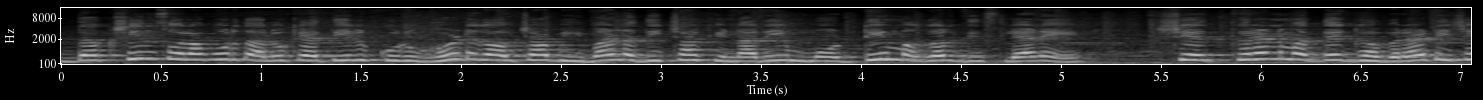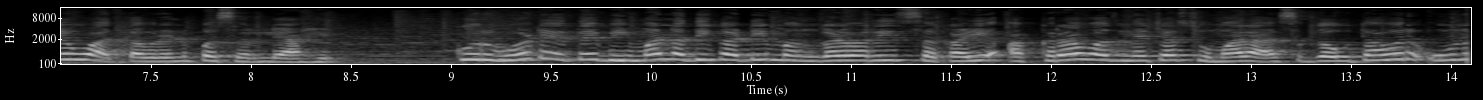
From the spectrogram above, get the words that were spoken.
दक्षिण सोलापूर तालुक्यातील कुरघोट गावच्या भीमा नदीच्या किनारी मोठी मगर दिसल्याने शेतकऱ्यांमध्ये घबराटीचे वातावरण पसरले आहे. कुरघोट येथे भीमा नदीकाठी मंगळवारी सकाळी अकरा वाजण्याच्या सुमारास गवतावर ऊन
